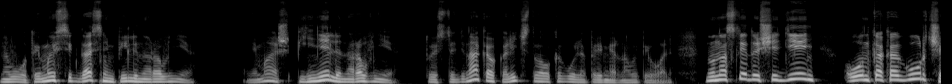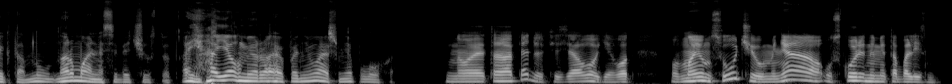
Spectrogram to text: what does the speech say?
Ну Вот, и мы всегда с ним пили наравне. Понимаешь? Пьянели наравне. То есть одинаковое количество алкоголя примерно выпивали. Но на следующий день он как огурчик там, ну, нормально себя чувствует. А я, а я умираю, понимаешь, мне плохо. Но это опять же физиология. Вот в моем случае у меня ускоренный метаболизм.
